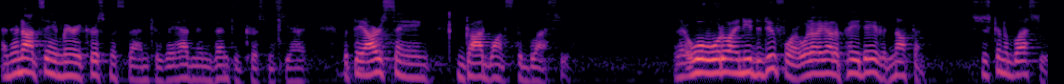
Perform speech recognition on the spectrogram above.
And they're not saying Merry Christmas then because they hadn't invented Christmas yet, but they are saying God wants to bless you. Well, what do I need to do for it? What do I got to pay David? Nothing. He's just going to bless you.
